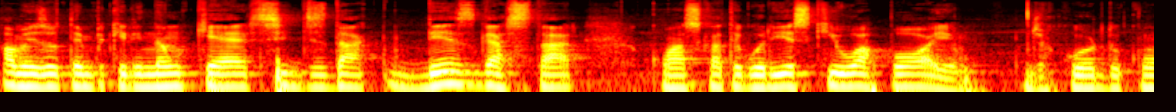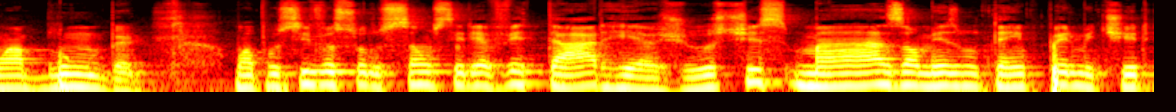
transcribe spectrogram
ao mesmo tempo que ele não quer se desgastar com as categorias que o apoiam, de acordo com a Bloomberg. Uma possível solução seria vetar reajustes, mas ao mesmo tempo permitir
